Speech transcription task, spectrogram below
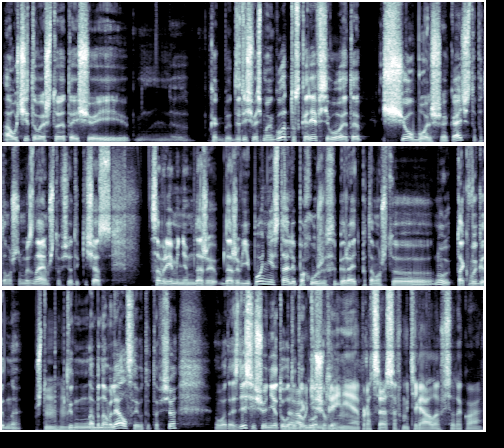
а учитывая, что это еще и как бы 2008 год, то, скорее всего, это еще большее качество, потому что мы знаем, что все-таки сейчас со временем даже, даже в Японии стали похуже собирать, потому что, ну, так выгодно, чтобы угу. ты обновлялся, и вот это все. Вот. А здесь еще нету да, вот этой удешевление гонки. процессов, материалов, все такое.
